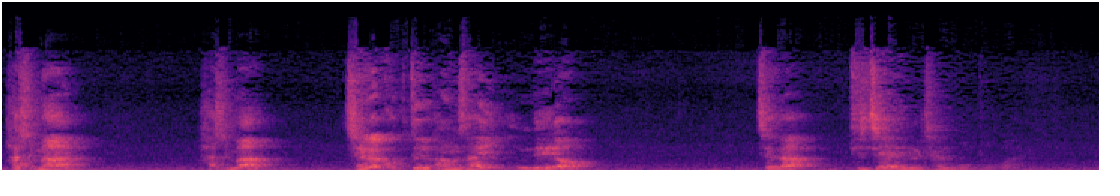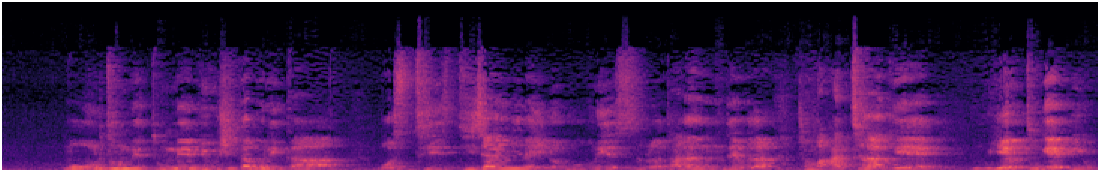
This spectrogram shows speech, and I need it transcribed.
하지만, 하지만, 제가 코트 강사인데요. 제가 디자인을 잘못 와요. 뭐, 우리 동네, 동네 미용실다 보니까, 뭐, 디, 디자인이나 이런 부분에 있어서는 다른 데보다 정말 아트하게, 뭐 예쁘게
